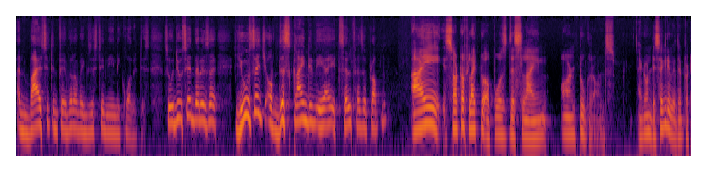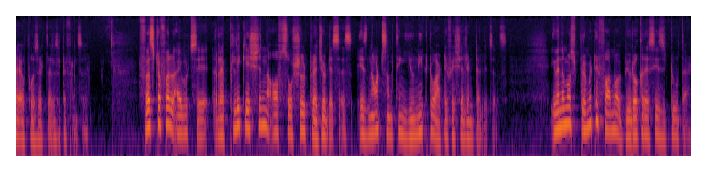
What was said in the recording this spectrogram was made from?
and bias it in favor of existing inequalities. So, would you say there is a usage of this kind in AI itself as a problem? I sort of like to oppose this line on two grounds. I don't disagree with it, but I oppose it. There is a difference here. First of all, I would say replication of social prejudices is not something unique to artificial intelligence. Even the most primitive form of bureaucracies do that.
